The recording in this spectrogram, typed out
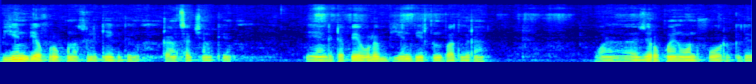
பிஎன்பி அப்ரூவ் பண்ண சொல்லி கேட்குது ட்ரான்சாக்ஷனுக்கு என்கிட்ட இப்போ எவ்வளோ பிஎன்பி இருக்குன்னு பார்த்துக்கிறேன் one zero point one four இருக்குது.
